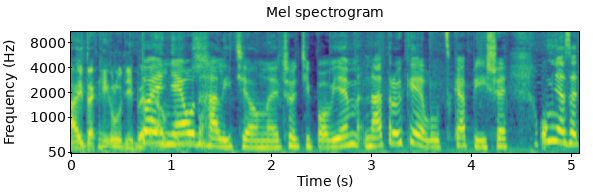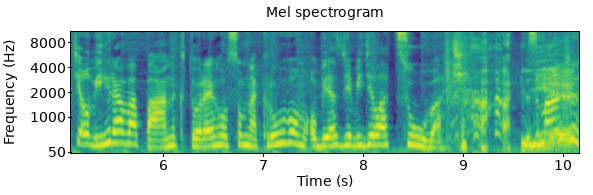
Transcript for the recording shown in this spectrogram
Aj takých ľudí To je autobus. neodhaliteľné, čo ti poviem. Na trojke je ľudská, píše, u mňa zatiaľ vyhráva pán, ktorého som na kruhovom objazde videla cúvať. s, manžel...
